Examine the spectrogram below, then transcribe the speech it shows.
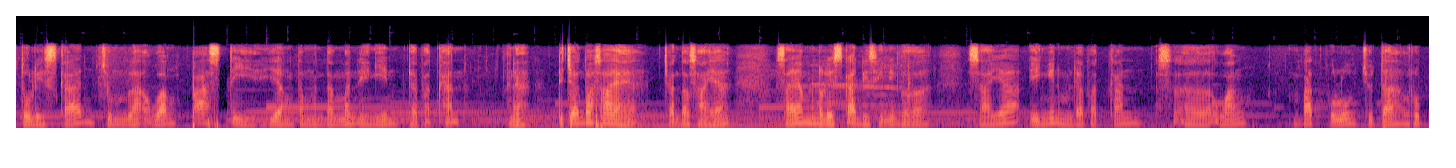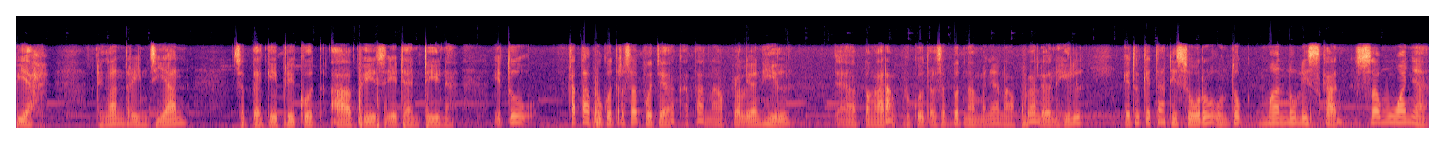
Tuliskan jumlah uang pasti yang teman-teman ingin dapatkan. Nah, di contoh saya ya, contoh saya, saya menuliskan di sini bahwa saya ingin mendapatkan uh, uang 40 juta rupiah dengan rincian sebagai berikut A, B, C, dan D. Nah, itu kata buku tersebut ya, kata Napoleon Hill ya, pengarang buku tersebut namanya Napoleon Hill itu kita disuruh untuk menuliskan semuanya.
